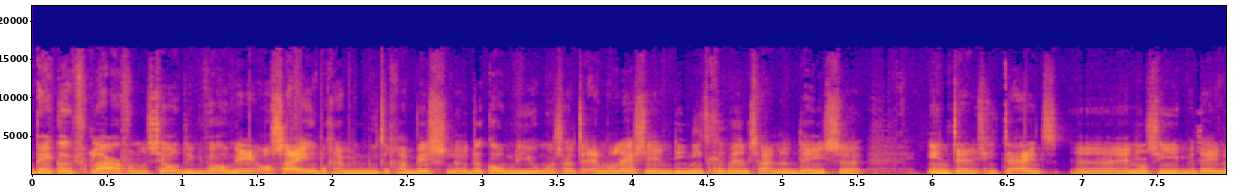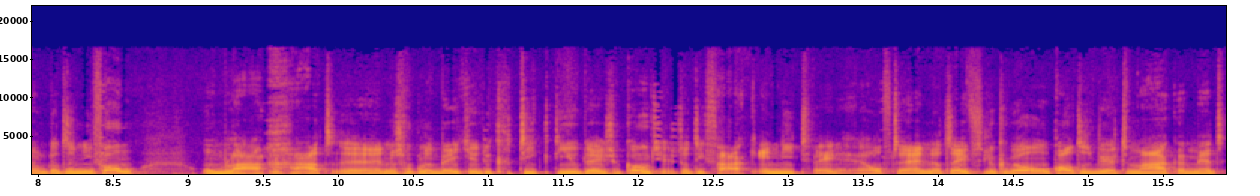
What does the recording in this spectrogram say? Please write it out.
backups klaar van hetzelfde niveau. Nee, als zij op een gegeven moment moeten gaan wisselen, dan komen de jongens uit de MLS in die niet gewend zijn aan deze intensiteit. Uh, en dan zie je meteen ook dat het niveau omlaag gaat. Uh, en dat is ook wel een beetje de kritiek die op deze coach is. Dat hij vaak in die tweede helft, hè, en dat heeft natuurlijk wel ook altijd weer te maken met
